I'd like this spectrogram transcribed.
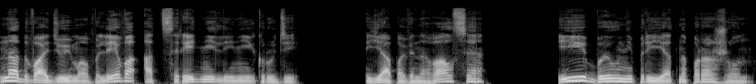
на два дюйма влево от средней линии груди. Я повиновался и был неприятно поражен,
